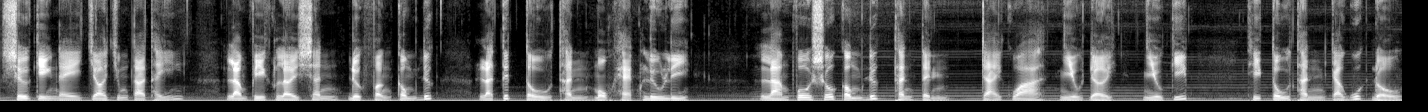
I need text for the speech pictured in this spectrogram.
Sự kiện này cho chúng ta thấy làm việc lợi sanh được phần công đức là tích tụ thành một hạt lưu ly, làm vô số công đức thanh tịnh trải qua nhiều đời, nhiều kiếp thì tụ thành cả quốc độ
